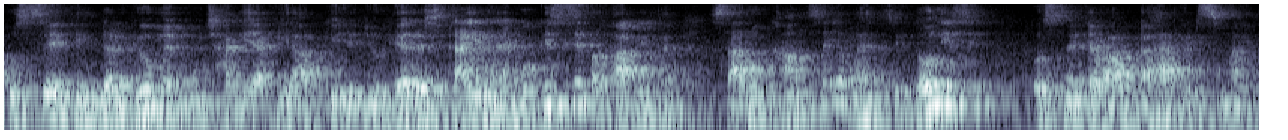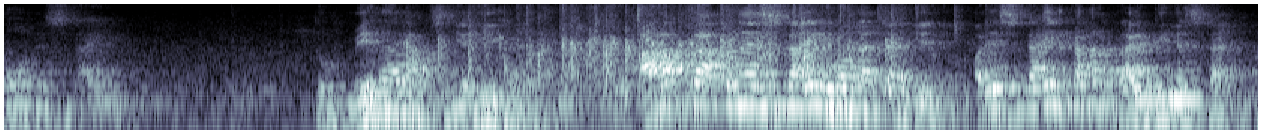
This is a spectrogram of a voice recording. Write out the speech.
उससे एक इंटरव्यू में पूछा गया कि आपकी ये जो हेयर स्टाइल है, वो किससे प्रभावित है? शाहरुख खान से या महेंद्र सिंह धोनी से? उसने जवाब कहा इट्स माय ओन स्टाइल तो मेरा आपसे यही है तो आपका अपना स्टाइल होना चाहिए। और ये स्टाइल कहा? राइटिंग स्टाइल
